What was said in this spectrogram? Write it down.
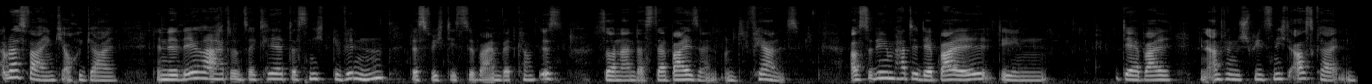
Aber das war eigentlich auch egal, denn der Lehrer hatte uns erklärt, dass nicht Gewinnen das Wichtigste beim Wettkampf ist, sondern das Dabeisein und die Fairness. Außerdem hatte der Ball den, der Ball den Anfang des Spiels nicht ausgehalten.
